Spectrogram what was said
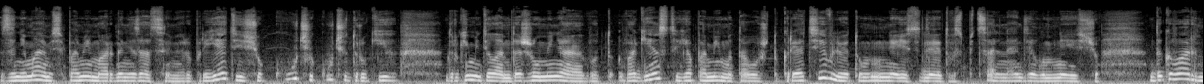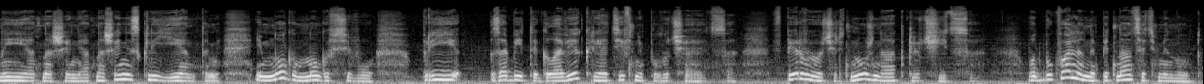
занимаемся помимо организации мероприятий еще куча-куча других другими делами. Даже у меня вот в агентстве я помимо того, что креативлю, это у меня есть для этого специальный отдел, у меня есть еще договорные отношения, отношения с клиентами и много-много всего. При забитой голове креатив не получается. В первую очередь нужно отключиться. Вот буквально на 15 минут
